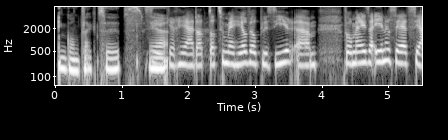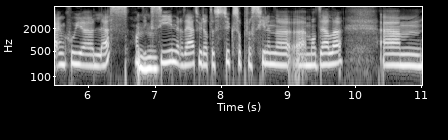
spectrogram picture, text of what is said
in contact zit. Zeker, ja, dat, dat doet mij heel veel plezier. Ehm, voor mij is dat enerzijds ja, een goede les, want Mhm. ik zie inderdaad hoe dat de stuks op verschillende eh, modellen ehm,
